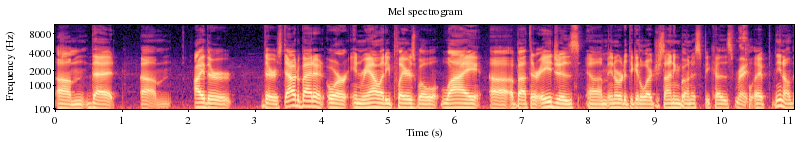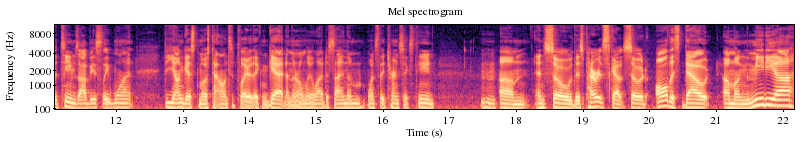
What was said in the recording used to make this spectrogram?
Um, that um, either there's doubt about it, or in reality, players will lie uh, about their ages um, in order to get a larger signing bonus because Right. pla- you know the teams obviously want the youngest, most talented player they can get, and they're only allowed to sign them once they turn 16. Um, and so this pirate scout sowed all this doubt among the media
